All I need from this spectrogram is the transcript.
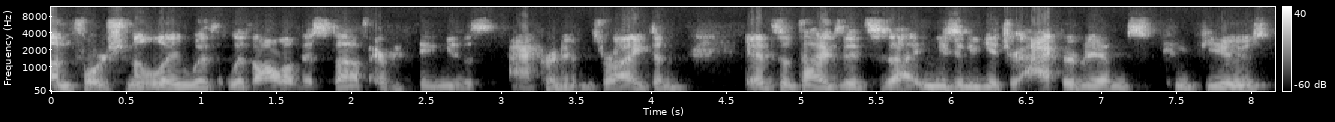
Unfortunately, with with all of this stuff, everything is acronyms, right? And and sometimes it's uh, easy to get your acronyms confused.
